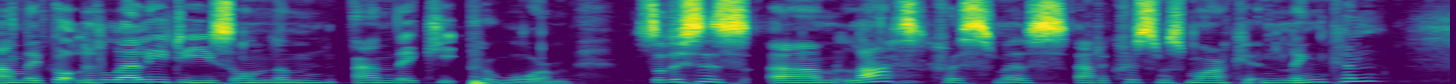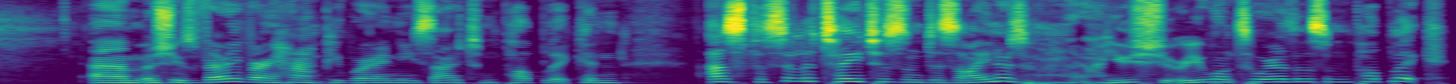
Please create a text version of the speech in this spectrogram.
And they've got little LEDs on them, and they keep her warm. So this is um, last Christmas at a Christmas market in Lincoln. Um, and she was very, very happy wearing these out in public. And as facilitators and designers, are you sure you want to wear those in public?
